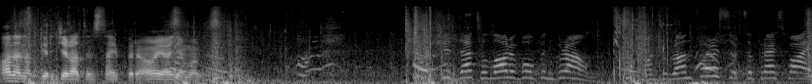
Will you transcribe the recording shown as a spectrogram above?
Ale napierdziela ten snajper. O, ja nie mogę. Shit, that's a lot of open ground. Want to run first or suppress fire?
